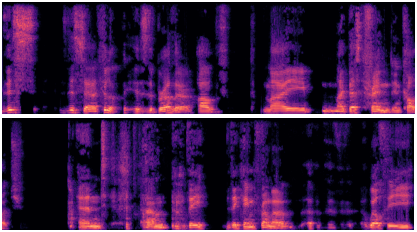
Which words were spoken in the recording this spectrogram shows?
this this uh, Philip is the brother of my my best friend in college and um, they they came from a, a, a, wealthy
